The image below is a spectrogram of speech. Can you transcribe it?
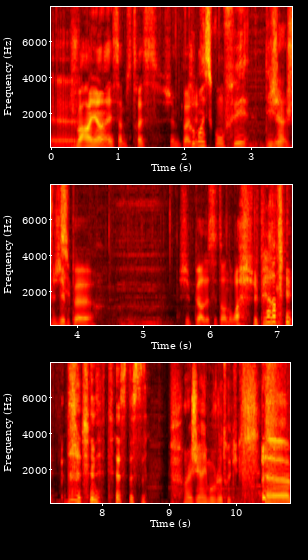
Euh, je vois rien et ça me stresse. J'aime pas. Comment est-ce qu'on fait Déjà, je j'ai sais peur. J'ai peur de cet endroit. Je suis perdu. je déteste ça. Voilà, j'ai remove le truc. Euh...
